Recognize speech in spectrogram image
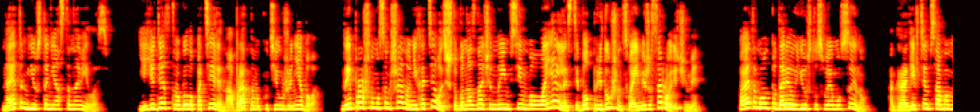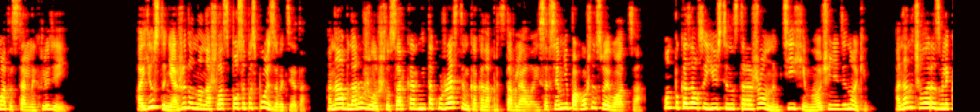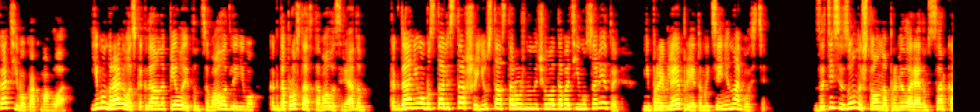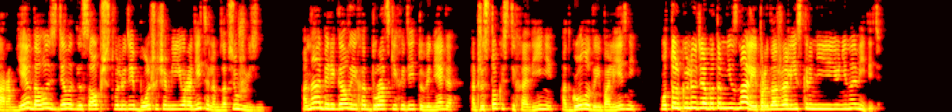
На этом Юста не остановилась. Ее детство было потеряно, обратного пути уже не было. Да и прошлому Саншену не хотелось, чтобы назначенный им символ лояльности был придушен своими же сородичами. Поэтому он подарил Юсту своему сыну, оградив тем самым от остальных людей. А Юста неожиданно нашла способ использовать это. Она обнаружила, что Саркар не так ужасен, как она представляла, и совсем не похож на своего отца. Он показался Юсти настороженным, тихим и очень одиноким. Она начала развлекать его как могла. Ему нравилось, когда она пела и танцевала для него, когда просто оставалась рядом. Когда они оба стали старше, Юста осторожно начала давать ему советы, не проявляя при этом и тени наглости. За те сезоны, что она провела рядом с Саркаром, ей удалось сделать для сообщества людей больше, чем ее родителям за всю жизнь. Она оберегала их от дурацких идей Тувенега, от жестокости Халини, от голода и болезней, Вот только люди об этом не знали и продолжали искренне ее ненавидеть.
